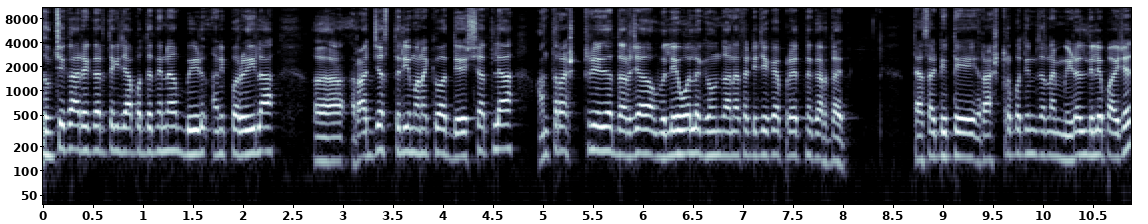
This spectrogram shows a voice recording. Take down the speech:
तुमचे कार्यकर्ते की ज्या पद्धतीनं बीड आणि परळीला राज्यस्तरीय म्हणा किंवा देशातल्या आंतरराष्ट्रीय दर्जा लेवलला घेऊन जाण्यासाठी जे काही प्रयत्न करत आहेत त्यासाठी ते राष्ट्रपतींनी त्यांना मेडल दिले पाहिजेत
